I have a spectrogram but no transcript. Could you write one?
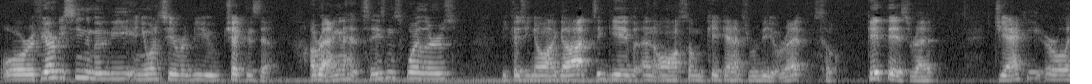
or if you already seen the movie and you want to see a review, check this out. Alright, I'm going to say some spoilers because you know I got to give an awesome kick-ass review, right? So get this, right? Jackie Earle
